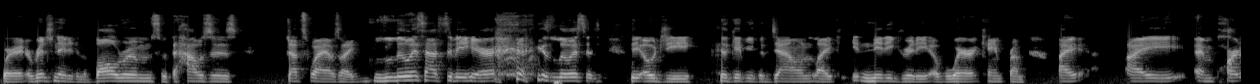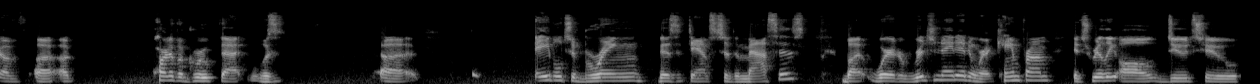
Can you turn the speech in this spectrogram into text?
where it originated in the ballrooms with the houses, that's why I was like, Luis has to be here because Luis is the OG. He'll give you the down like nitty gritty of where it came from. I I am part of a, a part of a group that was uh, able to bring this dance to the masses, but where it originated and where it came from, it's really all due to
